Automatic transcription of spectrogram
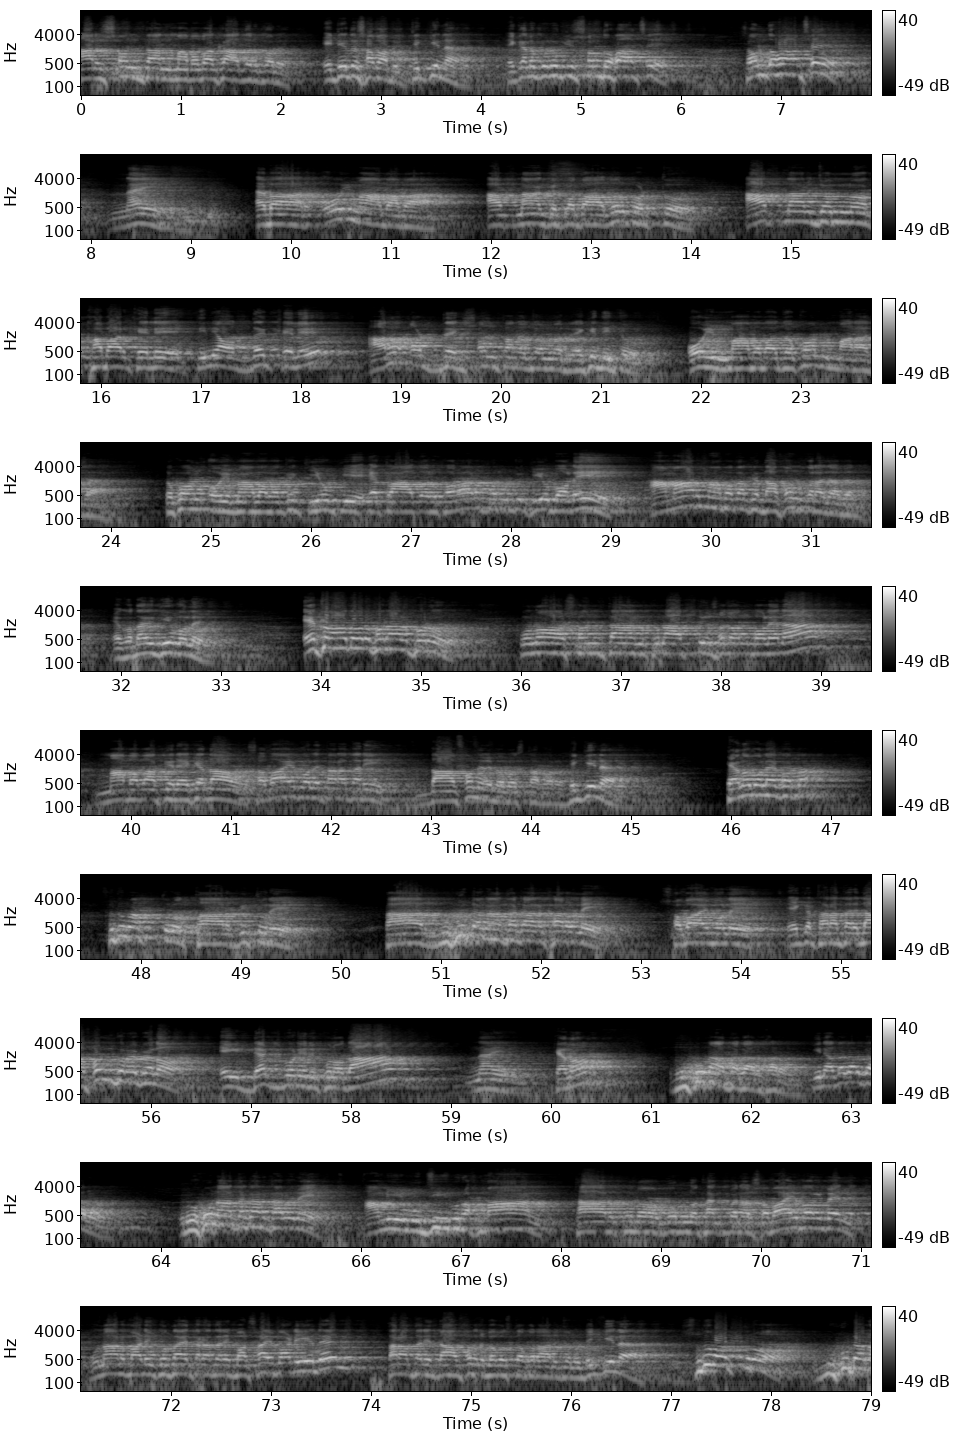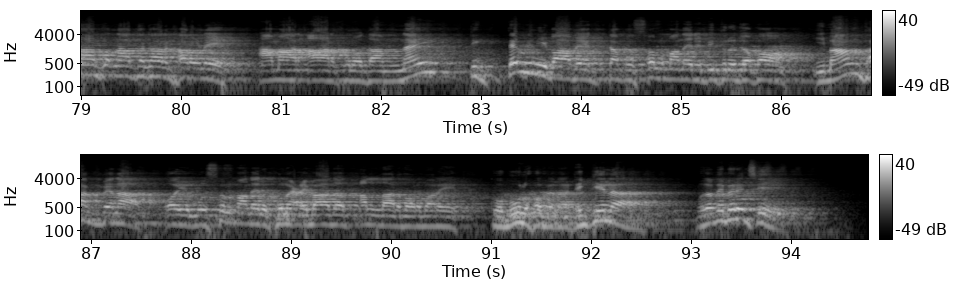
আর সন্তান মা বাবাকে আদর করে। এটাই তো স্বাভাবিক, ঠিক কি না? এখানে কোনো কি সন্দেহ আছে? সন্দেহ আছে? নাই। এবার ওই মা বাবা আপনাকে কত আদর করত। আপনার জন্য খাবার খেলে, তিনি অর্ধেক খেলে, আরও অর্ধেক সন্তানের জন্য রেখে দিত। ওই মা বাবা যখন মারা যায়, তখন ওই মা বাবাকে কেউ কি এত আদর করার পরেও তো কেউ বলে, আমার মা বাবাকে দাফন করা যাবে না একথাকে কি বলে? এত আদর করার পরও কোন সন্তান, কোন আত্মীয় স্বজন বলে না মা বাবাকে রেখে দাও। সবাই বলে তাড়াতাড়ি দাফনের ব্যবস্থা করো। ঠিক না? কেন বলে কথা? শুধুমাত্র তার ভিতরে, তার মুহুটা না থাকার কারণে সবাই বলে, একে তাড়াতাড়ি দাফন করে ফেল। এই ডেড বডির কোনো দাম নাই। কেন? রুহু না থাকার কারণ। কি না থাকার কারণ? রুহু না থাকার কারণে আমি মুজিবুর রহমান। তার কোনো মূল্য থাকবে না। সবাই বলবেন ওনার বাড়ি কোথায়? তাড়াতাড়ি বাসায় বাড়িয়ে দেন। তাড়াতাড়ি দাফনের ব্যবস্থা করার জন্য। ঠিক না? শুধুমাত্র রুহুটা না না থাকার কারণে আমার আর কোনো দাম নাই। ঠিক তেমনি ভাবে একটা মুসলমানের ভিতরে যখন ইমান থাকবে না, ওই মুসলমানের কোনো ইবাদত আল্লাহর দরবারে কবুল হবে না। ঠিক না? বোঝাতে পেরেছি?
